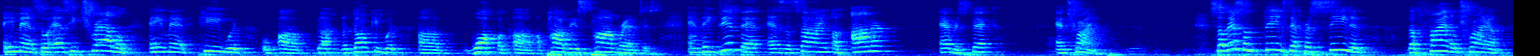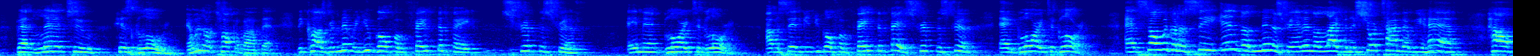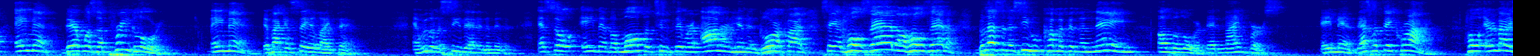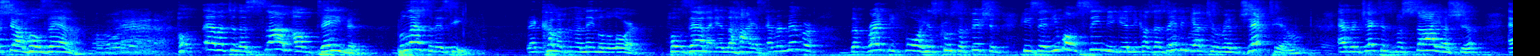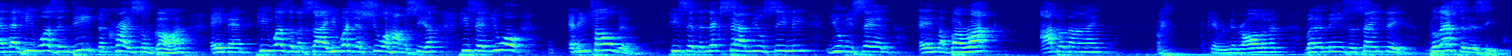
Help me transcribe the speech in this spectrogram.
amen. So as he traveled, amen, he would, uh, the, the donkey would uh, walk uh, upon these palm branches. And they did that as a sign of honor and respect and triumph. So there's some things that preceded the final triumph that led to his glory. And we're going to talk about that. Because remember, you go from faith to faith, strength to strength, amen, glory to glory. I'm going to say it again. You go from faith to faith, strength to strength, and glory to glory. And so we're going to see in the ministry and in the life in the short time that we have how, amen, there was a pre-glory. Amen. If I can say it like that. And we're going to see that in a minute. And so, amen, the multitudes, they were honoring him and glorifying, saying, Hosanna, Hosanna. Blessed is he who cometh in the name of the Lord. That ninth verse. Amen. That's what they cry. Everybody shout, Hosanna. Hosanna. Hosanna to the Son of David. Blessed is he that cometh in the name of the Lord. Hosanna in the highest. And remember, that right before his crucifixion, he said, You won't see me again because as they began to reject him and reject his messiahship, and that he was indeed the Christ of God, amen. He was the Messiah, he was Yeshua HaMashiach. He said, You won't, and he told them, He said, The next time you'll see me, you'll be saying, Amen, Barak, Adonai. I can't remember all of it, but it means the same thing. Blessed is he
